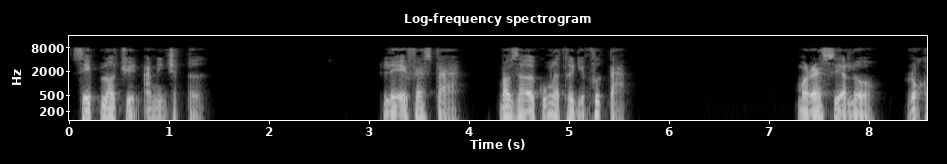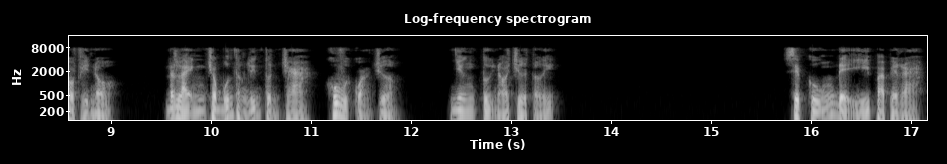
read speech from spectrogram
xếp lo chuyện an ninh trật tự. Lễ Festa bao giờ cũng là thời điểm phức tạp. Maresialo, Roccofino đã lệnh cho bốn thằng lính tuần tra khu vực quảng trường, nhưng tụi nó chưa tới. Sếp cũng để ý Papera,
